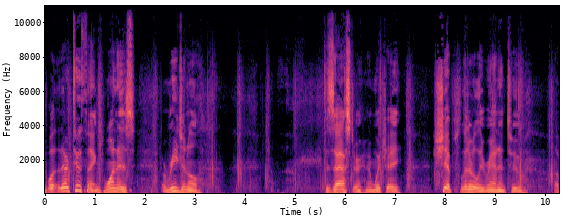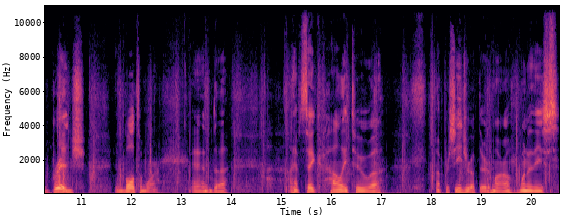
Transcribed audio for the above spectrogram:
Well, there are two things. One is a regional disaster in which a ship literally ran into a bridge in Baltimore. And uh, I have to take Holly to uh, a procedure up there tomorrow. One of these,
